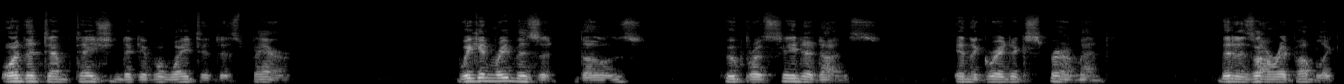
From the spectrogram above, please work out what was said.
or the temptation to give away to despair, we can revisit those who preceded us in the great experiment that is our republic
